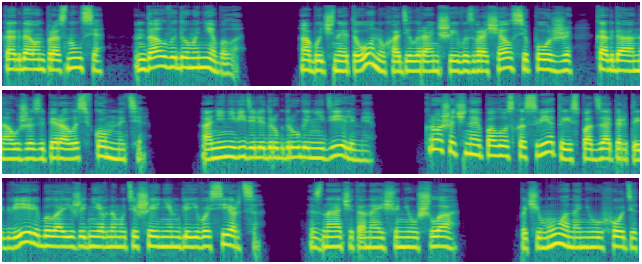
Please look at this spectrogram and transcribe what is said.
Когда он проснулся, Далвы дома не было. Обычно это он уходил раньше и возвращался позже, когда она уже запиралась в комнате. Они не видели друг друга неделями. Крошечная полоска света из-под запертой двери была ежедневным утешением для его сердца. Значит, она еще не ушла. Почему она не уходит?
